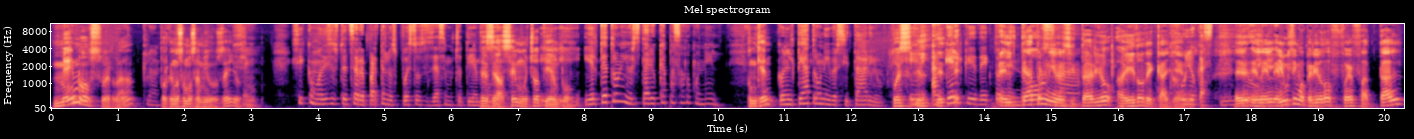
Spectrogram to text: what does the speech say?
menos, ¿verdad? Claro. Porque no somos amigos de ellos, Sí. ¿no? Sí, como dice usted, se reparten los puestos desde hace mucho tiempo. Desde hace mucho tiempo. Y, y el teatro universitario, ¿qué ha pasado con él? ¿Con quién? Con el teatro universitario. Pues El- el, el- aquel el- que de Héctor el teatro universitario ha ido decayendo. Julio Castillo. El, el- el último periodo fue fatal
